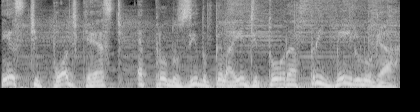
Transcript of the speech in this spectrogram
Este podcast é produzido pela editora Primeiro Lugar.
